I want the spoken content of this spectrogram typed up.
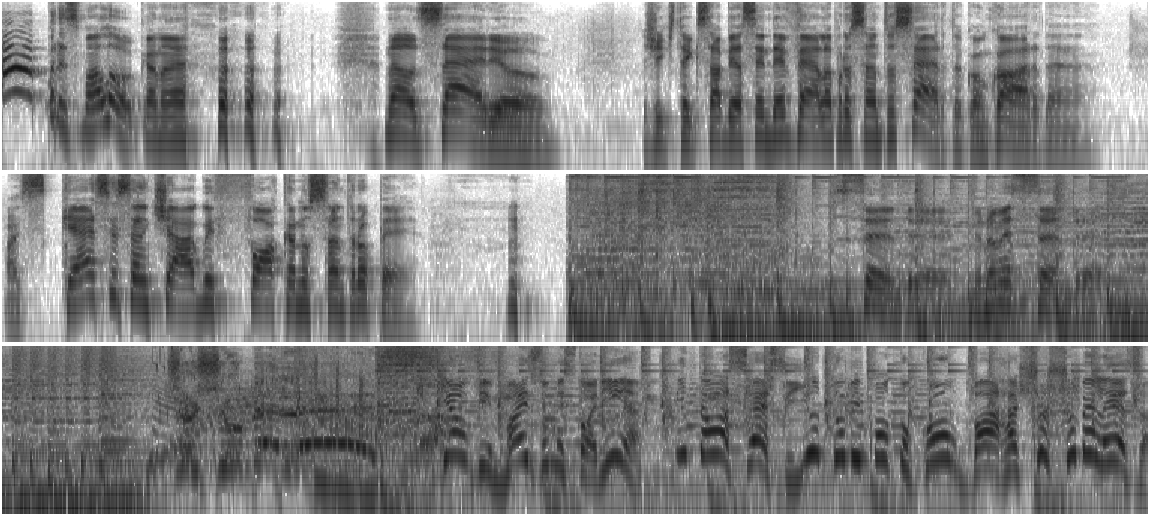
Ah, parece maluca, né? Não, sério. A gente tem que saber acender vela pro santo certo, concorda? Mas esquece Santiago e foca no Saint-Tropez. Sandra, meu nome é Sandra. Chuchu Beleza! Quer ouvir mais uma historinha? Então acesse youtube.com barra chuchu beleza.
